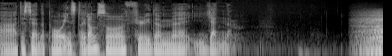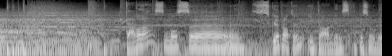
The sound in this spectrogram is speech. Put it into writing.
er til stede på Instagram, så følg dem gjerne. Det var det som vi uh, skulle prate om i dagens episode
